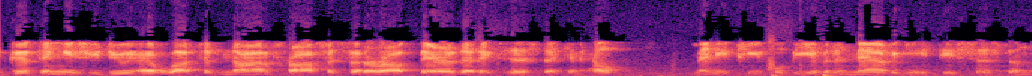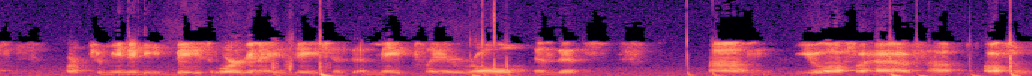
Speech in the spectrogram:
the good thing is you do have lots of nonprofits that are out there that exist that can help many people be able to navigate these systems or community-based organizations that may play a role in this. Um, you also have uh, also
